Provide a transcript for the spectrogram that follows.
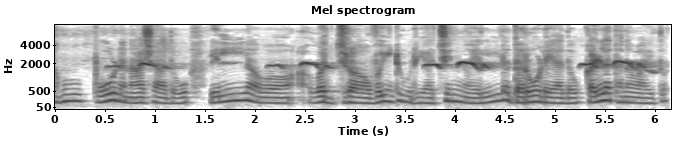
ಸಂಪೂರ್ಣ ನಾಶ ಆದವು. ಎಲ್ಲ ವಜ್ರ, ವೈಡೂರ್ಯ, ಚಿನ್ನ, ಎಲ್ಲ ದರೋಡೆಯಾದವು ಕಳ್ಳತನವಾಯಿತು.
